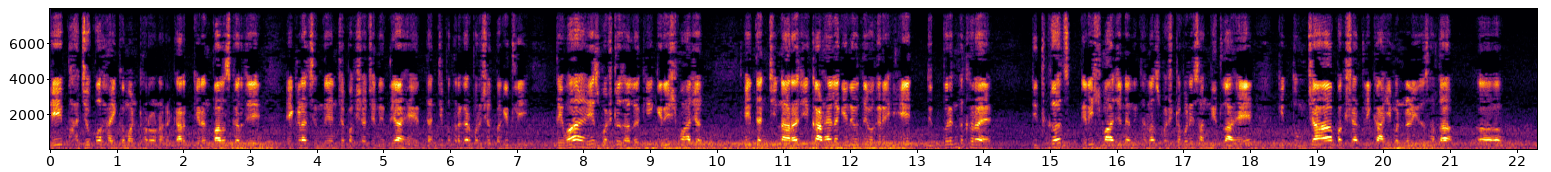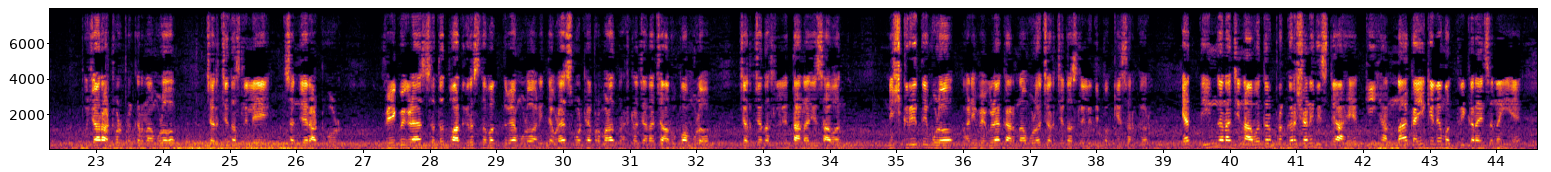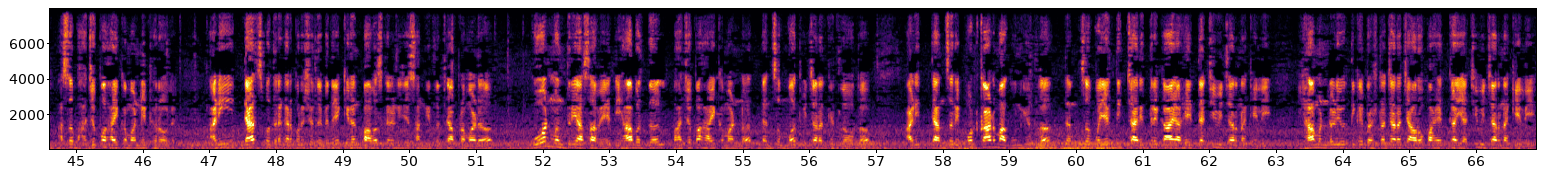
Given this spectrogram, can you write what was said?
हे भाजप हायकमांड ठरवणार आहे. कारण किरण पावसकर जे एकनाथ शिंदे यांच्या पक्षाचे नेते आहेत त्यांची पत्रकार परिषद बघितली तेव्हा हे स्पष्ट झालं की गिरीश महाजन हे त्यांची नाराजी काढायला गेले होते वगैरे हे तिथपर्यंत खरं आहे तितकंच गिरीश महाजन यांनी त्यांना स्पष्टपणे सांगितलं आहे की तुमच्या पक्षातली काही मंडळी जसं आता पूजा राठोड प्रकरणामुळं चर्चेत असलेले संजय राठोड वेगवेगळ्या सतत वादग्रस्त वक्तव्यामुळं आणि तेवढ्याच मोठ्या प्रमाणात भ्रष्टाचाराच्या आरोपामुळं चर्चेत असलेले तानाजी सावंत निष्क्रियतेमुळं आणि वेगवेगळ्या कारणामुळं चर्चेत असलेले दीपक केसरकर या तीन जणांची नावं तर प्रकर्षाने दिसते आहेत की ह्यांना काही केल्या मंत्री करायचं नाहीये असं भाजप हायकमांडने ठरवलंय. आणि त्याच पत्रकार परिषदेमध्ये किरण पावसकर यांनी जे सांगितलं त्याप्रमाणे कोण मंत्री असावेत ह्याबद्दल भाजप हायकमांडनं त्यांचं मत विचारात घेतलं होतं आणि त्यांचं रिपोर्ट कार्ड मागवून घेतलं. त्यांचं वैयक्तिक चारित्र्य काय आहे त्याची विचारणा केली. ह्या मंडळीवरती काही भ्रष्टाचाराचे आरोप आहेत का याची विचारणा केली.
